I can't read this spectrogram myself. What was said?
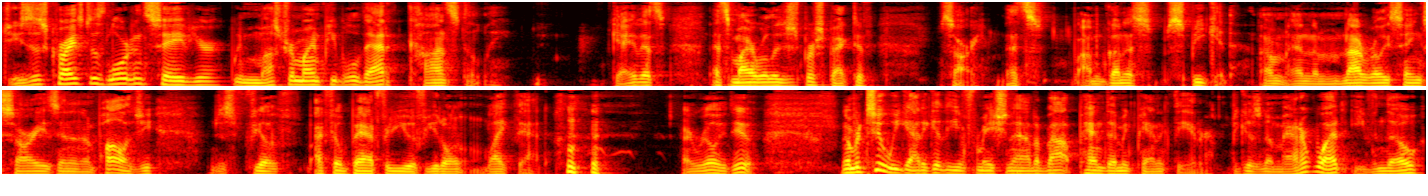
Jesus Christ is Lord and Savior. We must remind people of that constantly. Okay, that's that's my religious perspective. Sorry, that's I'm gonna speak it, um, and I'm not really saying sorry as in an apology. I just feel I feel bad for you if you don't like that. I really do. Number two, we got to get the information out about pandemic panic theater. Because no matter what, even though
